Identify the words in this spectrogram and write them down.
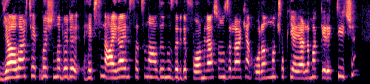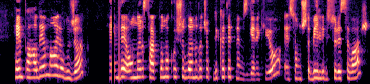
Yağlar tek başına böyle hepsini ayrı ayrı satın aldığınızda bir de formülasyon hazırlarken oranına çok iyi ayarlamak gerektiği için hem pahalıya mal olacak hem de onları saklama koşullarına da çok dikkat etmemiz gerekiyor. E, sonuçta belli bir süresi var.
